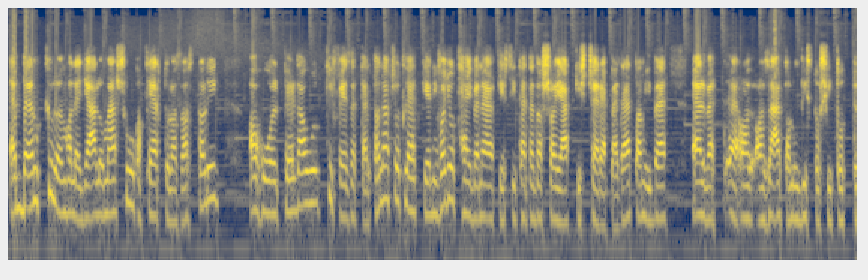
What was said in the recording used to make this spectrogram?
ebben külön van egy állomásunk a kertől az asztalig, ahol például kifejezetten tanácsot lehet kérni, vagy ott helyben elkészítheted a saját kis cserepedet, amiben elvett, az általunk biztosított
